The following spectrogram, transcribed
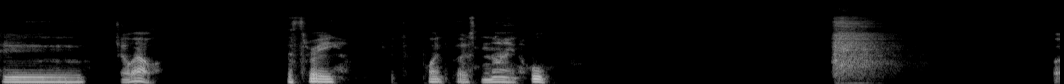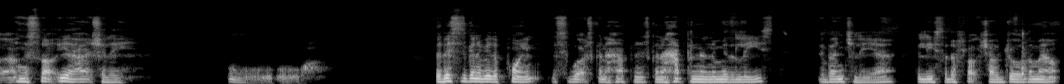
to Joel, the three, point, verse nine. Oh, I'm going to start. Yeah, actually. Ooh. So this is going to be the point. This is what's going to happen. It's going to happen in the Middle East eventually. Yeah, the least of the flock shall draw them out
